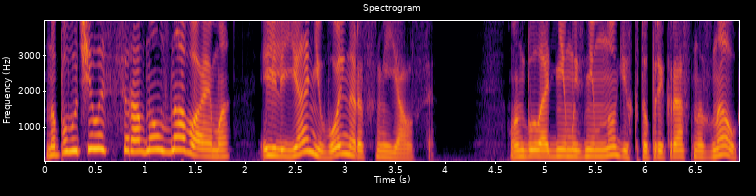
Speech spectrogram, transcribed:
но получилось все равно узнаваемо, Илья невольно рассмеялся. Он был одним из немногих, кто прекрасно знал,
